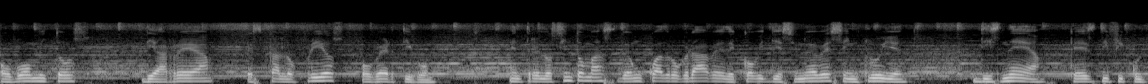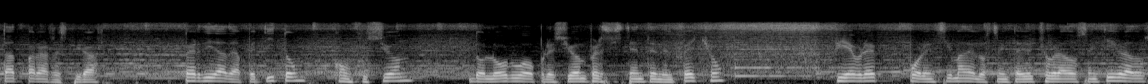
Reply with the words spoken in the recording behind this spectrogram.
o vómitos, diarrea, escalofríos o vértigo. Entre los síntomas de un cuadro grave de COVID-19 se incluyen disnea, que es dificultad para respirar, pérdida de apetito, confusión, dolor u opresión persistente en el pecho, fiebre por encima de los 38 grados centígrados.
